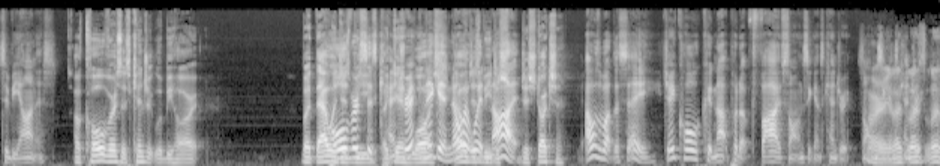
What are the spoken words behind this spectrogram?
To be honest, A Cole versus Kendrick would be hard. But that would Cole just versus be Kendrick? again washed. Nigga, no, That it just would be not. destruction. I was about to say J Cole could not put up five songs against Kendrick. Songs All right, against let's Kendrick. let's let,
